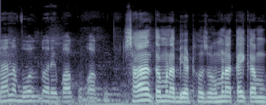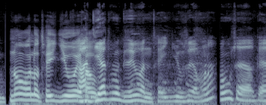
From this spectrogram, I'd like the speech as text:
ના ના બોલતો રે પાકું પાકું. શાંત હમણાં બેઠો છો. હમણાં કંઈક આમ નો ઓલો થઈ ગયું હોય આધ્યાત્મિક જીવન થઈ ગયું છે હમણાં. શું છે કે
